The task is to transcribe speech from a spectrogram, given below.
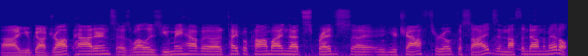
uh, you've got drop patterns, as well as you may have a type of combine that spreads uh, your chaff throughout the sides and nothing down the middle.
